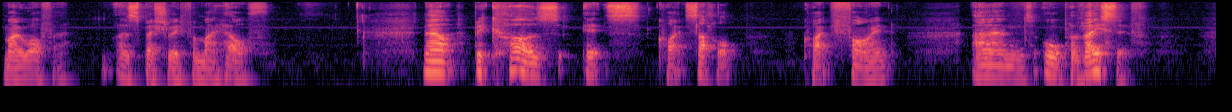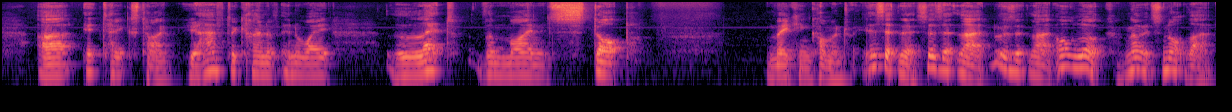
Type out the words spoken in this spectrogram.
my welfare, especially for my health. Now, because it's quite subtle, quite fine, and all pervasive, uh, it takes time. You have to kind of, in a way, let the mind stop making commentary. Is it this? Is it that? Is it that? Oh, look, no, it's not that.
